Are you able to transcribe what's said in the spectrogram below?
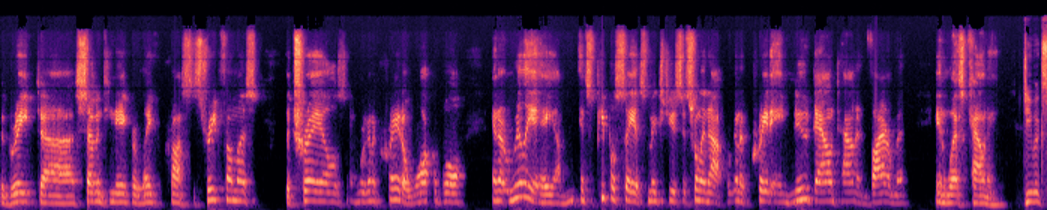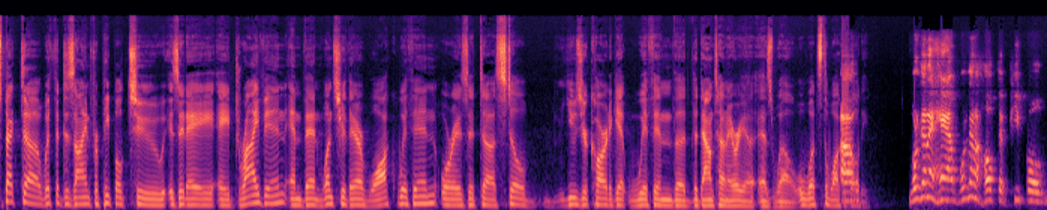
the great uh, 17 acre lake across the street from us, the trails, and we're going to create a walkable and it really a um, it's people say it's mixed use. It's really not. We're going to create a new downtown environment in West County. Do you expect uh, with the design for people to, is it a, a drive in and then once you're there, walk within, or is it uh, still use your car to get within the, the downtown area as well? What's the walkability? Uh, we're going to have, we're going to hope that people,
